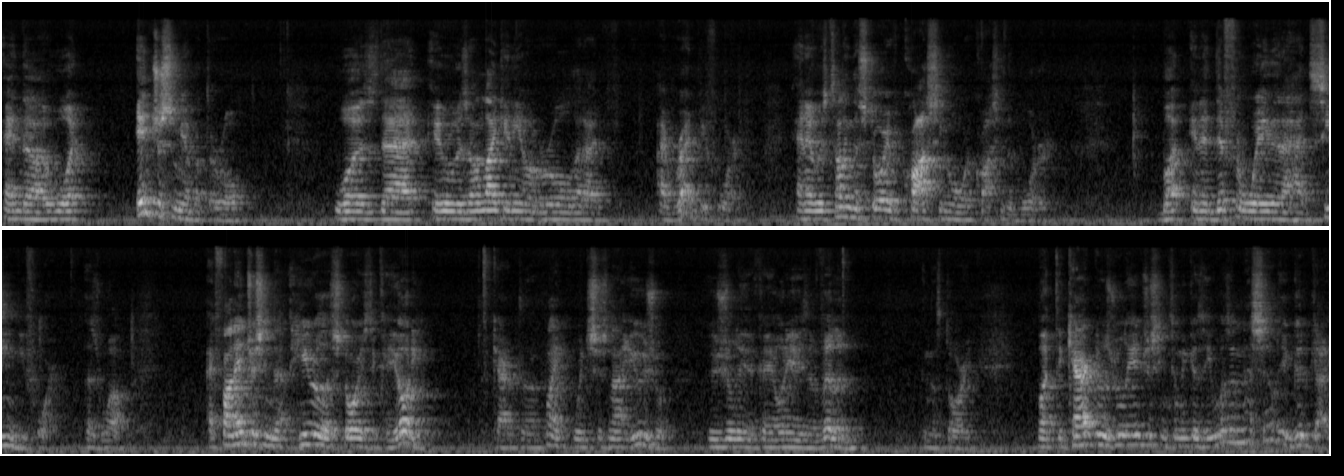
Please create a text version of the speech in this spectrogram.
and uh, what interested me about the role was that it was unlike any other role that I've I've read before, and it was telling the story of crossing over, crossing the border, but in a different way that I had seen before as well. I found interesting that the hero of the story is the coyote, the character that I'm playing, which is not usual. Usually, the coyote is a villain in the story. But the character was really interesting to me because he wasn't necessarily a good guy.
